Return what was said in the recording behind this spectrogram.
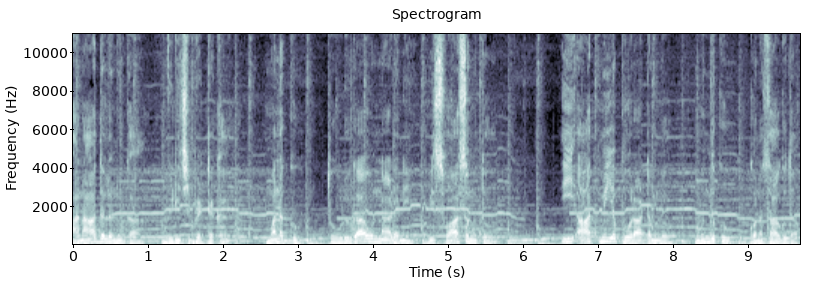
అనాథలనుగా విడిచిపెట్టక మనకు తోడుగా ఉన్నాడనే విశ్వాసముతో ఈ ఆత్మీయ పోరాటంలో ముందుకు కొనసాగుదాం.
